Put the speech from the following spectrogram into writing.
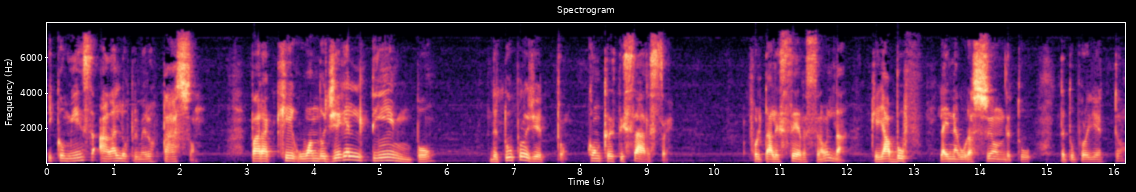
y comienza a dar los primeros pasos para que cuando llegue el tiempo de tu proyecto concretizarse, fortalecerse, ¿no verdad? Que ya, buff, la inauguración de tu, de tu proyecto,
